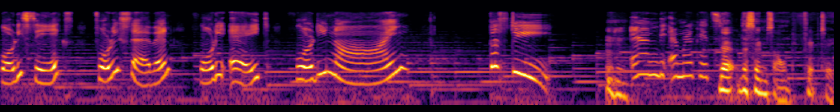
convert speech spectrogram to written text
46, 47, 48, 49, 50. And the Americans, The, the same sound, 50.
